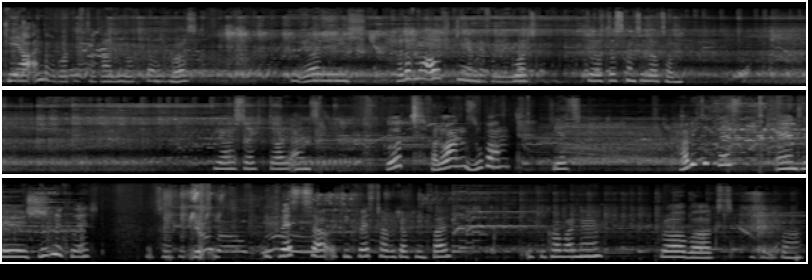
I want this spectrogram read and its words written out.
der andere Bot ist da gerade noch da. Was? So ehrlich. Hör doch mal auf, du. Ich ja Gott. Das, das kannst du laut haben. 4, 6, 3, 1. Gut, verloren, super. Jetzt habe ich die Quest. Endlich. Noch eine Quest. Jetzt habe ich, jetzt die Quest, die Quest habe ich auf jeden Fall. Ich bekomme eine Robux. Super.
